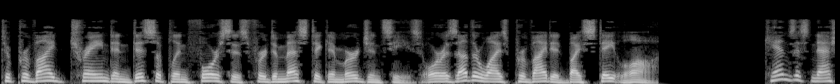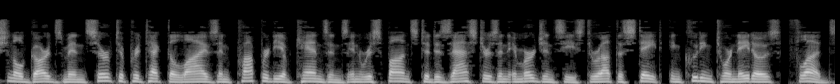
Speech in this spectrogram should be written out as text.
to provide trained and disciplined forces for domestic emergencies or as otherwise provided by state law. Kansas National Guardsmen serve to protect the lives and property of Kansans in response to disasters and emergencies throughout the state, including tornadoes, floods,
